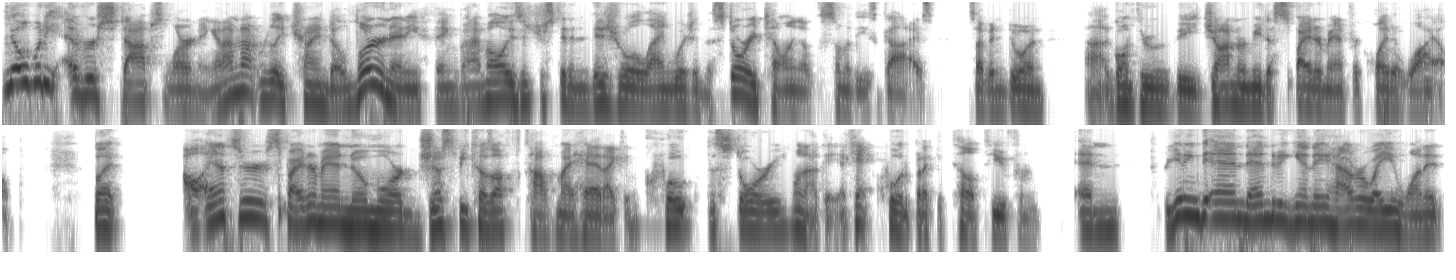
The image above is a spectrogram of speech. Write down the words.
nobody ever stops learning. And I'm not really trying to learn anything, but I'm always interested in visual language and the storytelling of some of these guys. So I've been doing, uh, going through the John Romita Spider Man for quite a while. But I'll answer Spider Man no more just because off the top of my head, I can quote the story. Well, not, okay, I can't quote it, but I can tell it to you from end. Beginning to end, end to beginning, however way you want it.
